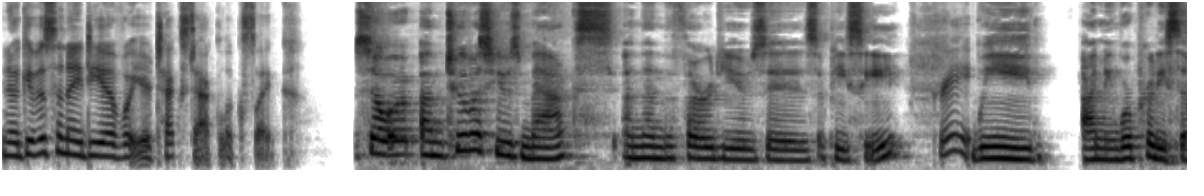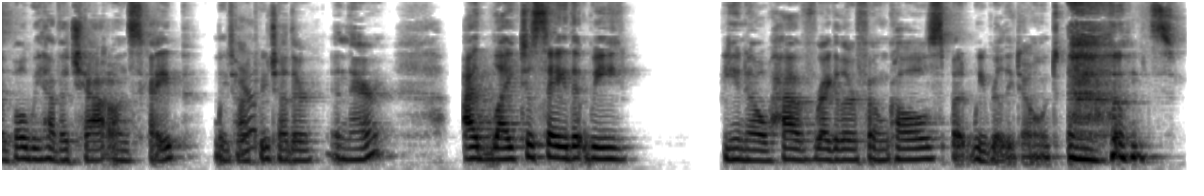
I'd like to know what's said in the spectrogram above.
You know, give us an idea of what your tech stack looks like. So um, two of us use Macs, and then the third uses a PC. Great. We, I mean, we're pretty simple. We have a chat on Skype. We talk Yep. to each other in there. I'd like to say that we, you know, have regular phone calls, but we really don't. it's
